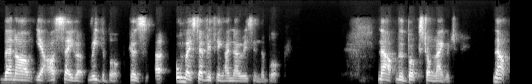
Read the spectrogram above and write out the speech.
then I'll yeah, I'll say, look, read the book because uh, almost everything I know is in the book. Now, the book Strong Language. Now,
